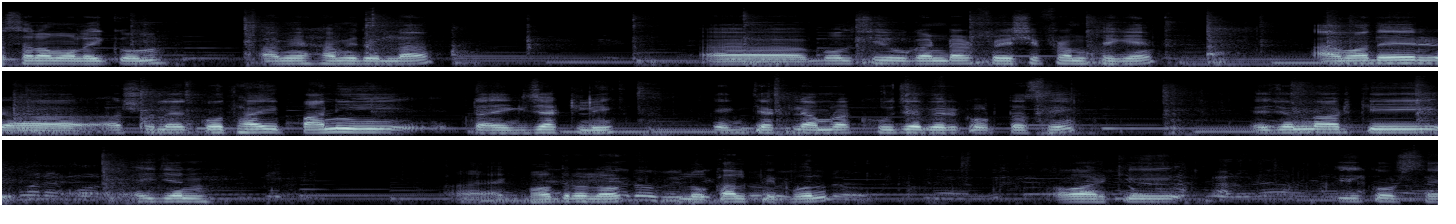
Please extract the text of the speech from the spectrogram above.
আসসালামু আলাইকুম। আমি হামিদুল্লাহ। বলছি উগান্ডার ফ্রেশি ফার্ম থেকে। আমাদের আসলে কোথায় পানিটা এক্স্যাক্টলি এক্স্যাক্টলি আমরা খুঁজে বের করতেছি। এই জন্য আর কি এই যে এক ভদ্রলোক লোকাল পিপল ও আর কি ই করছে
